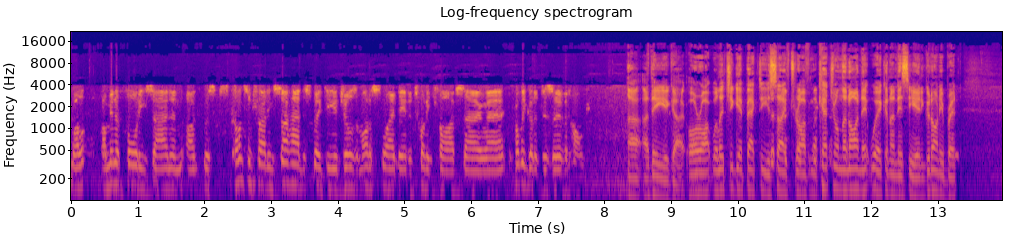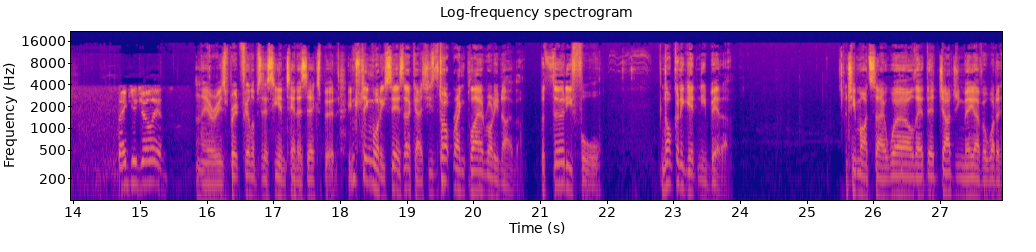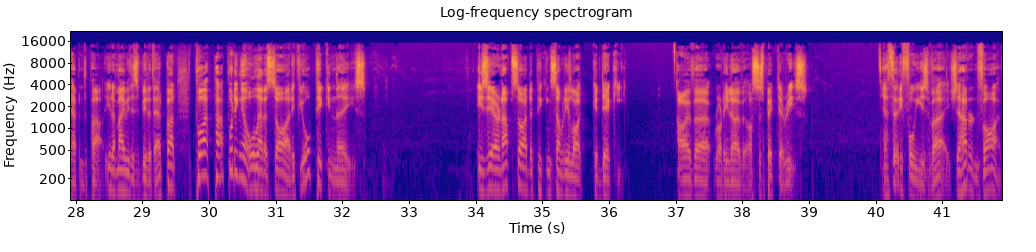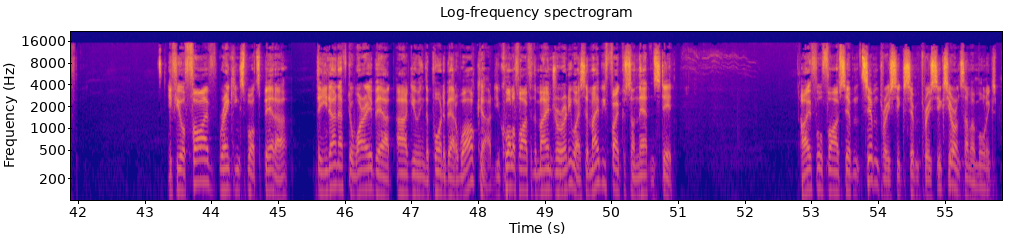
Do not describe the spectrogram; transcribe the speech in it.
Well, I'm in a 40 zone and I was concentrating so hard to speak to you, Jules. I might have slowed down to 25, so uh, probably got a deserved honk. Uh, uh, there you go. All right, we'll let you get back to your safe driving. We'll catch you on the Nine Network and on SEN. Good on you, Brett. Thank you, Julian. And There he is, Brett Phillips, SEN tennis expert. Interesting what he says. Okay, she's the top ranked player, Rodionova, but 34. Not going to get any better. She might say, well, they're, they're judging me over what had happened to Par. You know, maybe there's a bit of that. But pu- pu- putting all that aside, if you're picking these, is there an upside to picking somebody like Gadecki over Rodionova? I suspect there is. Now, 34 years of age, 105. If you're five ranking spots better, then you don't have to worry about arguing the point about a wild card. You qualify for the main draw anyway, so maybe focus on that instead. 0457 736 736. You're on summer mornings.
